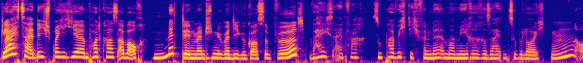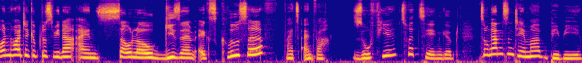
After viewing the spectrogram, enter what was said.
Gleichzeitig spreche ich hier im Podcast aber auch mit den Menschen, über die gegossipt wird, weil ich es einfach super wichtig finde, immer mehrere Seiten zu beleuchten. Und heute gibt es wieder ein Solo Gisem Exclusive, weil es einfach so viel zu erzählen gibt zum ganzen Thema Bibi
